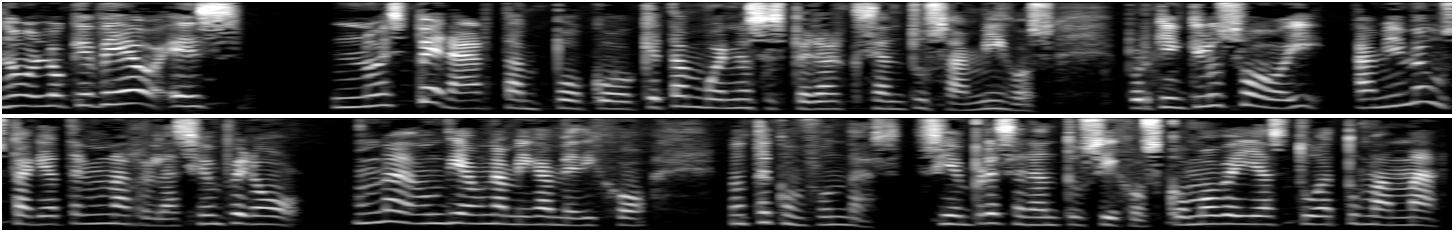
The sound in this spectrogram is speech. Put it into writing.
No, lo que veo es no esperar tampoco, qué tan bueno es esperar que sean tus amigos, porque incluso hoy a mí me gustaría tener una relación, pero un día una amiga me dijo, no te confundas, siempre serán tus hijos. ¿Cómo veías tú a tu mamá?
